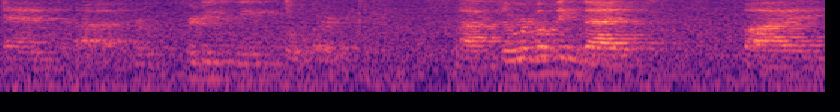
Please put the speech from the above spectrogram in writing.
and uh, produce meaningful work. Um, so we're hoping that by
